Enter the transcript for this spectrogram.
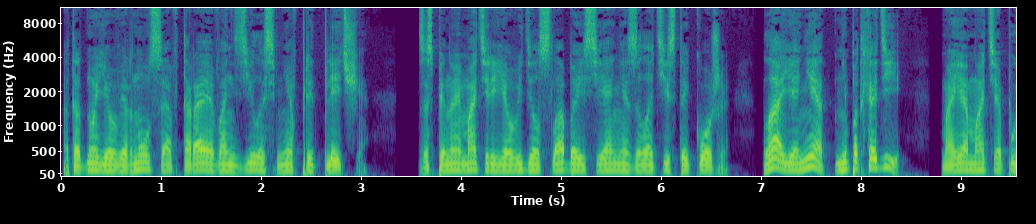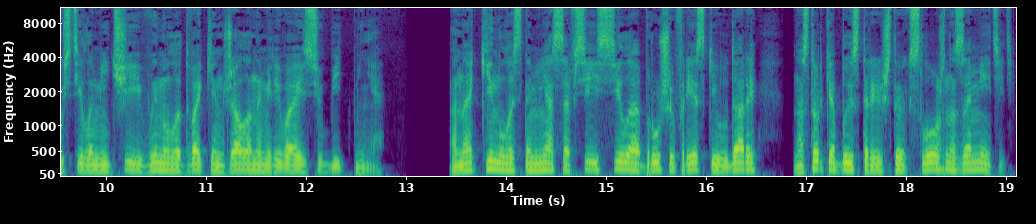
От одной я увернулся, а вторая вонзилась мне в предплечье. За спиной матери я увидел слабое сияние золотистой кожи. «Лая, нет, не подходи!» Моя мать опустила мечи и вынула два кинжала, намереваясь убить меня. Она кинулась на меня со всей силы, обрушив резкие удары, настолько быстрые, что их сложно заметить,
